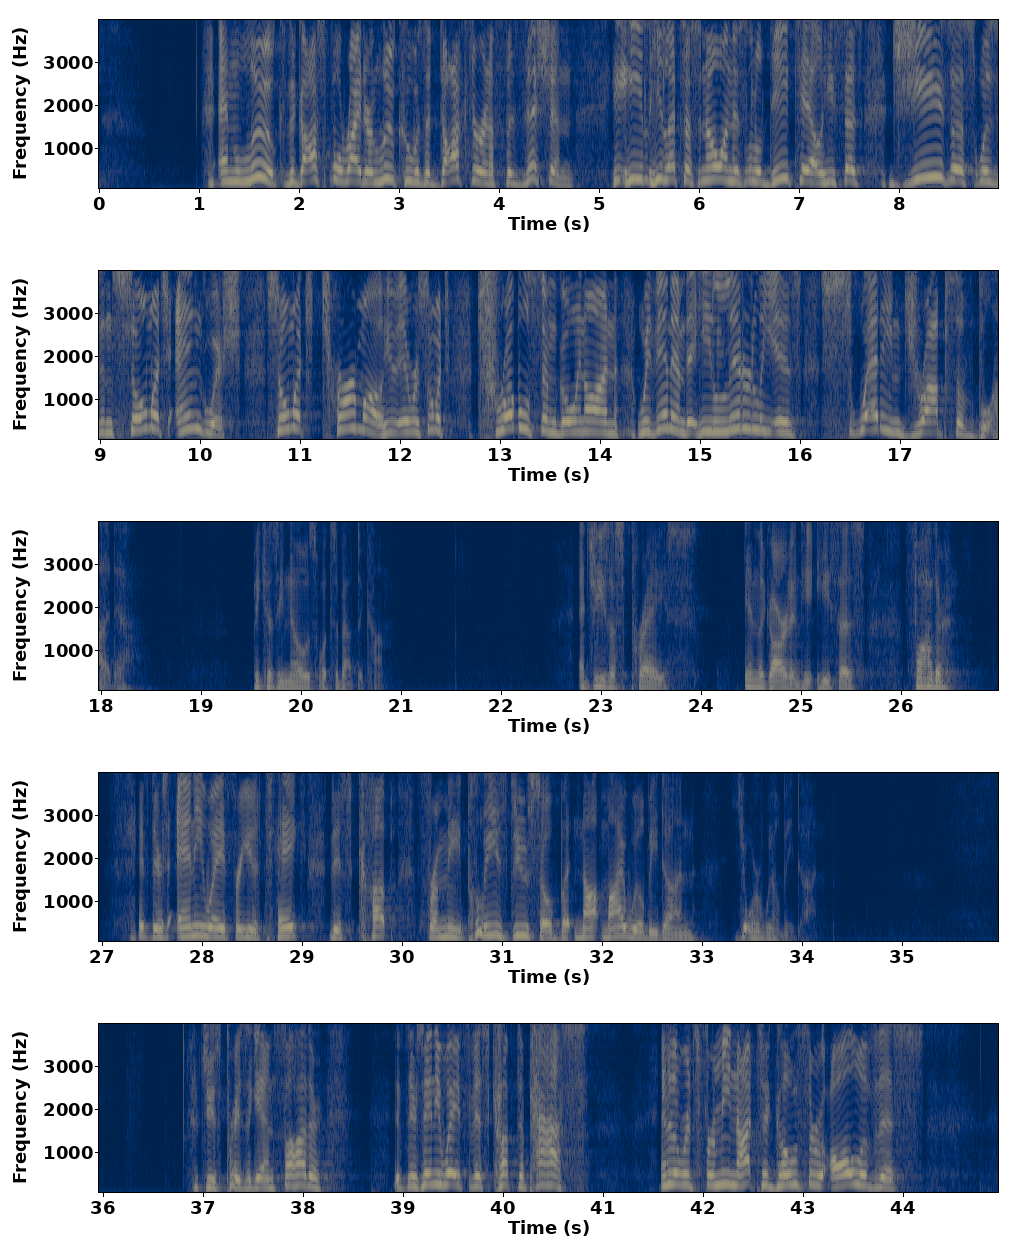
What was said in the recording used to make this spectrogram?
And Luke, the gospel writer Luke, who was a doctor and a physician, he, he, he, lets us know on this little detail. He says, Jesus was in so much anguish, so much turmoil. He, there was so much troublesome going on within him that he literally is sweating drops of blood because he knows what's about to come. And Jesus prays in the garden. He, he says, Father, if there's any way for you to take this cup from me, please do so, but not my will be done, your will be done. Jesus prays again, Father, if there's any way for this cup to pass, in other words, for me not to go through all of this,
